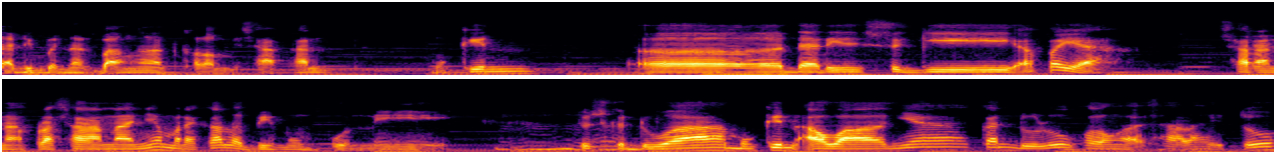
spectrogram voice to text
Tadi benar banget kalau misalkan mungkin eh, dari segi apa ya sarana prasarananya mereka lebih mumpuni. Mm-mm, Terus kedua mungkin awalnya kan dulu kalau nggak salah itu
